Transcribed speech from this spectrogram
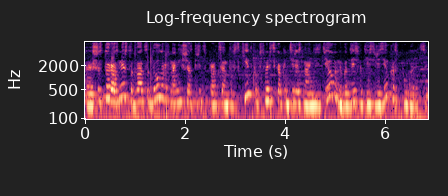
Э, шестой размер, 120 долларов, на них сейчас 30% скидка. Посмотрите, как интересно они сделаны. Вот здесь вот есть резинка с пуговицей.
